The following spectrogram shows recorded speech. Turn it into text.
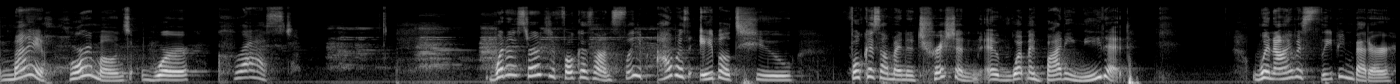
my hormones were crossed. when I started to focus on sleep, I was able to focus on my nutrition and what my body needed. When I was sleeping better,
